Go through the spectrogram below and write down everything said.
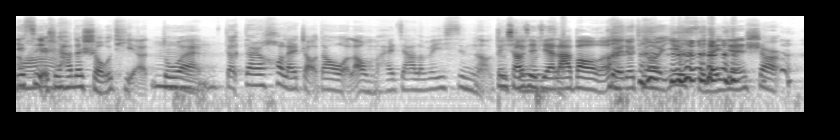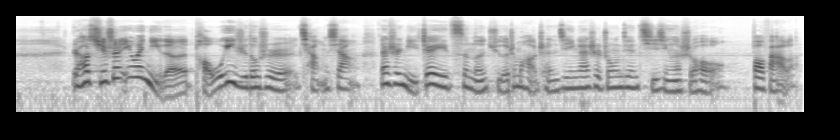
那次也是她的手帖，对嗯。但但是后来找到我了，我们还加了微信呢，被小姐姐拉爆了。对，就挺有意思的一件事儿。然后其实因为你的跑步一直都是强项，但是你这一次能取得这么好成绩，应该是中间骑行的时候爆发了。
